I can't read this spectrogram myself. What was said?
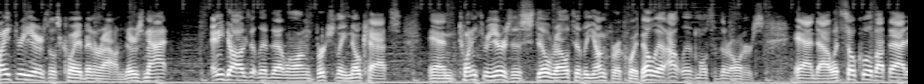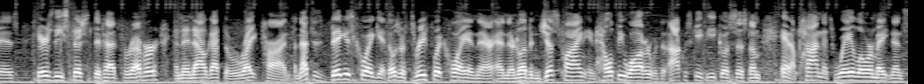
23 years those koi have been around. There's not any dogs that live that long, virtually no cats, and 23 years is still relatively young for a koi. They'll outlive most of their owners. And uh, what's so cool about that is, here's these fish that they've had forever, and they now got the right pond. And that's as big as koi get. Those are three foot koi in there, and they're living just fine in healthy water with an aquascape ecosystem and a pond that's way lower maintenance.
